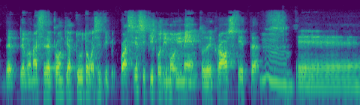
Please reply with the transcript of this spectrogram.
de- devono essere pronti a tutto, qualsiasi tipo, qualsiasi tipo di movimento del CrossFit, mm. e,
